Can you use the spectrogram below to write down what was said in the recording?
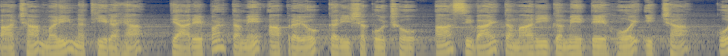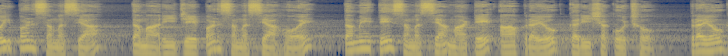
પાછા મળી નથી રહ્યા, ત્યારે પણ તમે આ પ્રયોગ કરી શકો છો. આ સિવાય તમારી ગમે તે હોય ઈચ્છા, કોઈ પણ સમસ્યા, તમારી જે પણ સમસ્યા હોય, તમે તે સમસ્યા માટે આ પ્રયોગ કરી શકો છો. પ્રયોગ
